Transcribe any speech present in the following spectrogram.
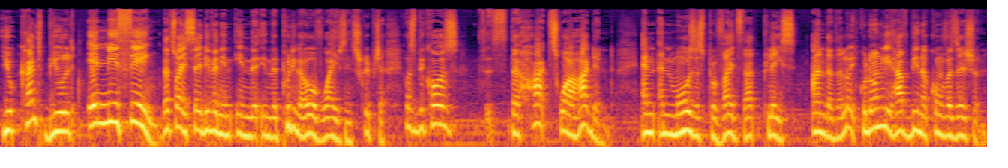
you can't build anything. That's why I said even in, in the in the putting away of wives in scripture, it was because the hearts were hardened. And and Moses provides that place under the law. It could only have been a conversation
